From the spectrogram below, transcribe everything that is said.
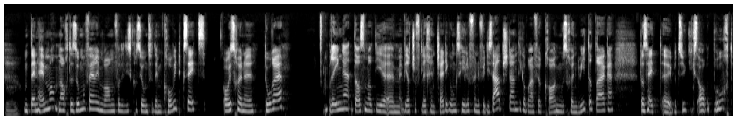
Mhm. Und dann haben wir nach der Sommerferie im Rahmen von der Diskussion zu dem Covid-Gesetz uns können durch bringen, dass wir die ähm, wirtschaftlichen Entschädigungshilfen für die Selbstständigen, aber auch für KMUs können weitertragen. Das hat äh, Überzeugungsarbeit gebraucht.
